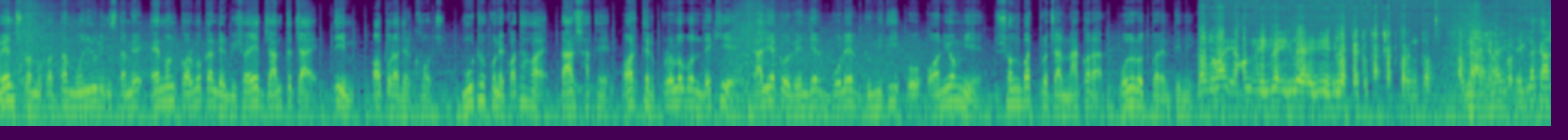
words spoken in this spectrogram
রেঞ্জ কর্মকর্তা মনিরুল ইসলামের এমন কর্মকাণ্ডের বিষয়ে জানতে চায় টিম অপরাধের খোঁজ। মুঠোফোনে কথা হয়, তার সাথে অর্থের প্রলোভন দেখিয়ে কালিয়াকোর রেঞ্জের বনের দুর্নীতি ও অনিয়ম নিয়ে সংবাদ প্রচার না করার অনুরোধ করেন তিনি। রাজু ভাই, এখন এগুলা এগুলা এগুলা একটু কাটছাট করেন তো। আপনি আসেন এগুলা কাজ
